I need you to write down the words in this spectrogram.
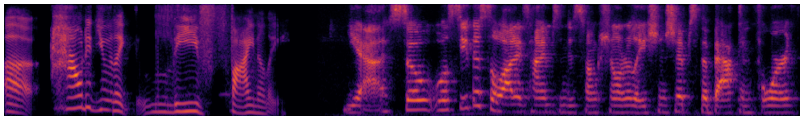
Uh, how did you like leave finally? Yeah. So we'll see this a lot of times in dysfunctional relationships the back and forth,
